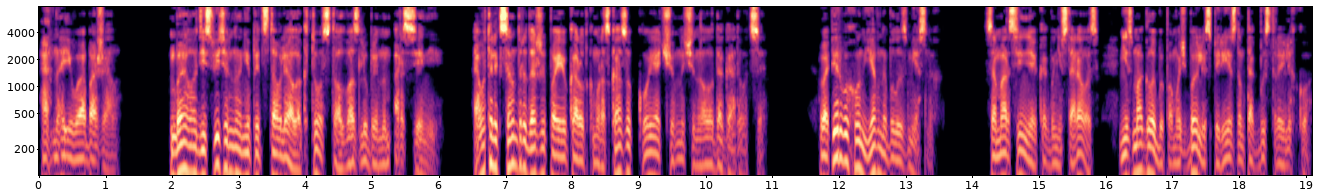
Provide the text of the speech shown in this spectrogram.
она его обожала. Белла действительно не представляла, кто стал возлюбленным Арсении. А вот Александра даже по ее короткому рассказу кое о чем начинала догадываться. Во-первых, он явно был из местных. Сама Арсения, как бы ни старалась, не смогла бы помочь Белли с переездом так быстро и легко.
